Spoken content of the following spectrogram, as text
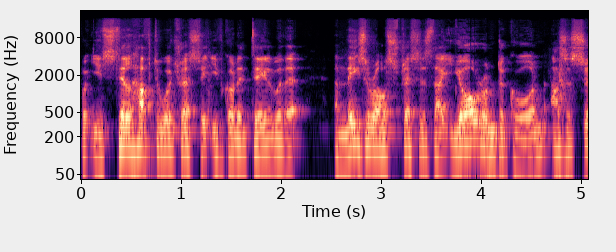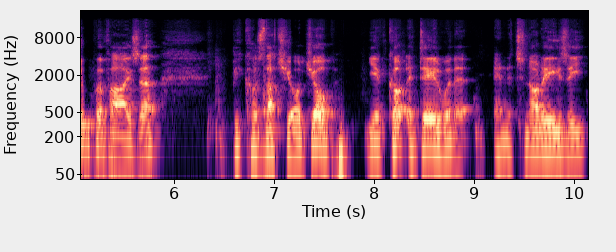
But you still have to address it. You've got to deal with it. And these are all stresses that you're undergoing as a supervisor because that's your job. You've got to deal with it. And it's not easy.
